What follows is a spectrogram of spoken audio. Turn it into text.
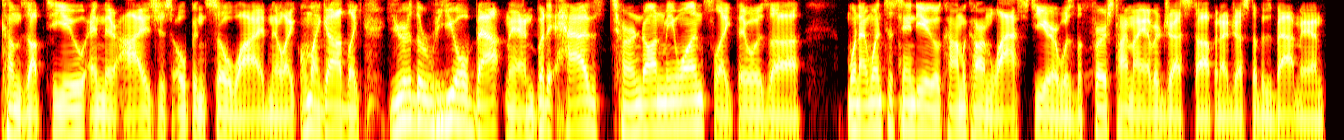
comes up to you and their eyes just open so wide and they're like, "Oh my god, like you're the real Batman." But it has turned on me once. Like there was a when I went to San Diego Comic Con last year was the first time I ever dressed up and I dressed up as Batman.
